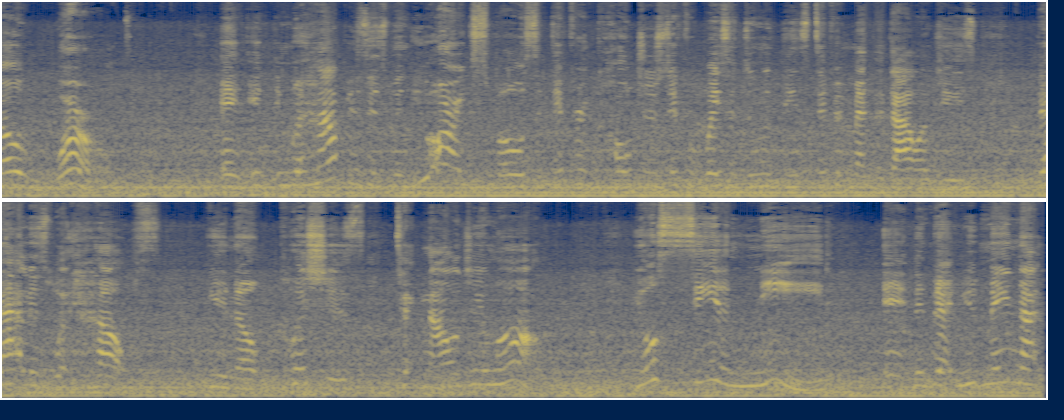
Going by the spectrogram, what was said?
the world and, and, and, what happens is when you are exposed to different cultures, different ways of doing things, different methodologies, that is what helps, you know, pushes technology along. You'll see a need and that you may not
